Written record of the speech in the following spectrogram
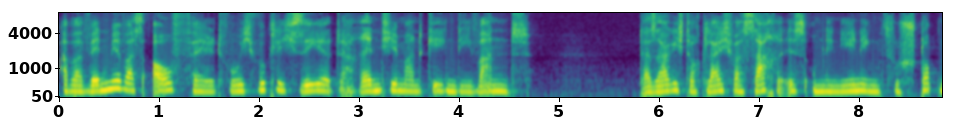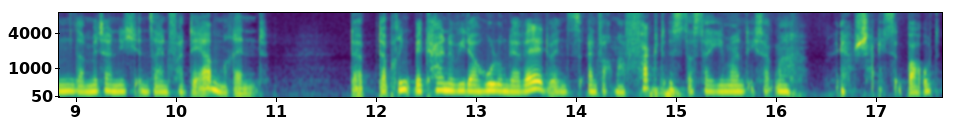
Aber wenn mir was auffällt, wo ich wirklich sehe, da rennt jemand gegen die Wand, da sage ich doch gleich, was Sache ist, um denjenigen zu stoppen, damit er nicht in sein Verderben rennt. Da, da bringt mir keine Wiederholung der Welt, wenn es einfach mal Fakt ist, dass da jemand, ich sag mal, ja, Scheiße baut,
